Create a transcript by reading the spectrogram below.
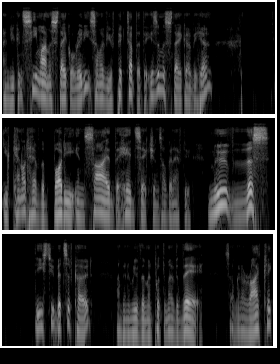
And you can see my mistake already. Some of you have picked up that there is a mistake over here. You cannot have the body inside the head section. So I'm going to have to move this, these two bits of code. I'm going to move them and put them over there. So I'm going to right click,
